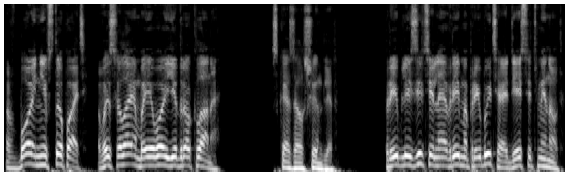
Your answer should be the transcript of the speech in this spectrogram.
В бой не вступать. Высылаем боевое ядро клана», — сказал Шиндлер. «Приблизительное время прибытия — 10 минут».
